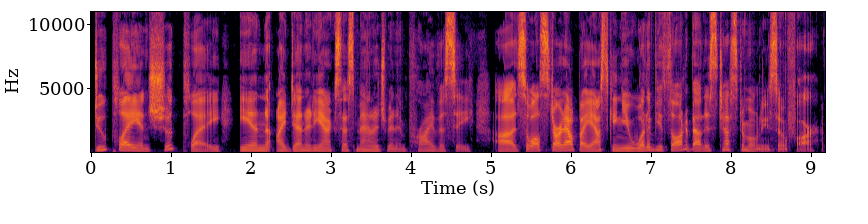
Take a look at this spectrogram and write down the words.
do play and should play in identity access management and privacy. Uh, so I'll start out by asking you what have you thought about his testimony so far?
